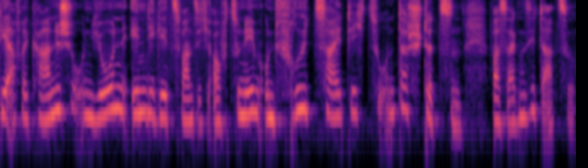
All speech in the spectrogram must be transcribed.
die Afrikanische Union in die G20 aufzunehmen und frühzeitig zu unterstützen. Was sagen Sie dazu?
